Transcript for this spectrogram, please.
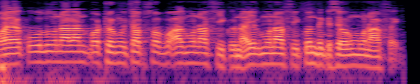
Wa yaquluna lan padha ngucap sapa al munafiqun ayil munafiqun tegese wong munafik.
